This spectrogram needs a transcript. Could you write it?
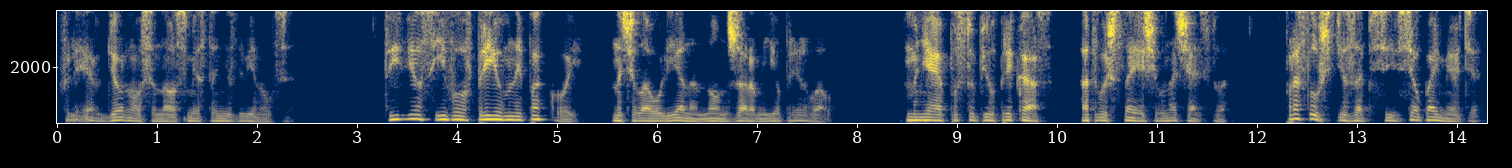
Флер дернулся, но с места не сдвинулся. «Ты вез его в приемный покой», — начала Ульяна, но он жаром ее прервал. «Мне поступил приказ от вышестоящего начальства. Прослушайте записи и все поймете.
